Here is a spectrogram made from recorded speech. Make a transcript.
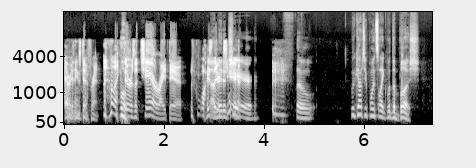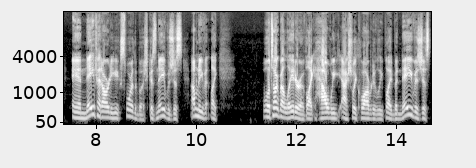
everything's different. like Whoa. there's a chair right there. Why is I there made a chair? chair. So we got two points like with the bush, and Nave had already explored the bush because Nave was just I don't even like. We'll talk about later of like how we actually cooperatively played, but Nave is just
